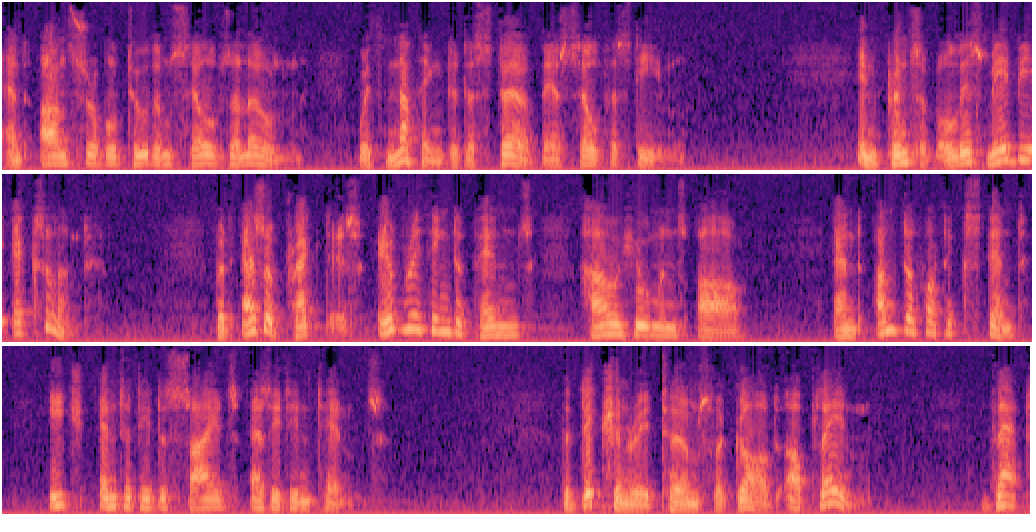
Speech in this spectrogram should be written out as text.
and answerable to themselves alone, with nothing to disturb their self-esteem. In principle this may be excellent, but as a practice, everything depends how humans are and unto what extent each entity decides as it intends. The dictionary terms for God are plain. That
